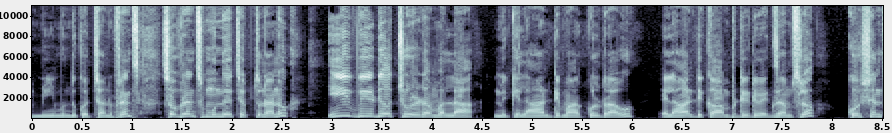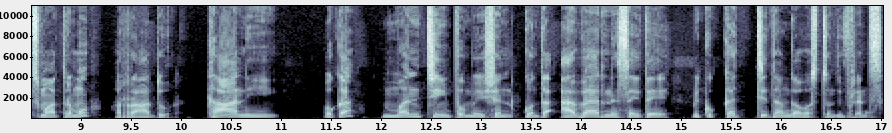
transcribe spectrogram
మీ ముందుకు వచ్చాను ఫ్రెండ్స్ సో ఫ్రెండ్స్ ముందే చెప్తున్నాను. ఈ వీడియో చూడడం వల్ల మీకు ఎలాంటి మార్కులు రావు ఎలాంటి కాంపిటేటివ్ ఎగ్జామ్స్లో క్వశ్చన్స్ మాత్రము రాదు. కానీ ఒక మంచి ఇన్ఫర్మేషన్ కొంత అవేర్నెస్ అయితే మీకు ఖచ్చితంగా వస్తుంది ఫ్రెండ్స్.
